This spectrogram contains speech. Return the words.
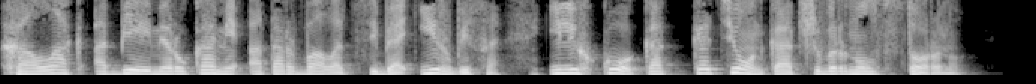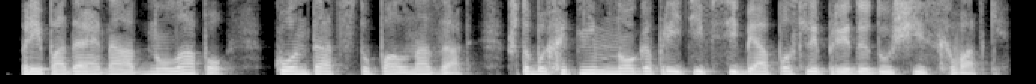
Халак обеими руками оторвал от себя Ирбиса и легко, как котенка, отшвырнул в сторону. Припадая на одну лапу, Конта отступал назад, чтобы хоть немного прийти в себя после предыдущей схватки.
